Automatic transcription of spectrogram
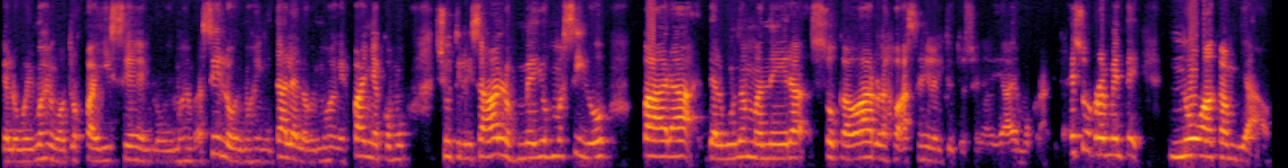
que, lo vimos en otros países, lo vimos en Brasil, lo vimos en Italia, lo vimos en España, cómo se utilizaban los medios masivos para, de alguna manera, socavar las bases de la institucionalidad democrática. Eso realmente no ha cambiado.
